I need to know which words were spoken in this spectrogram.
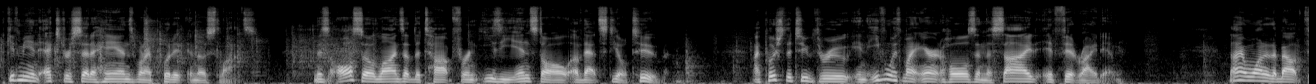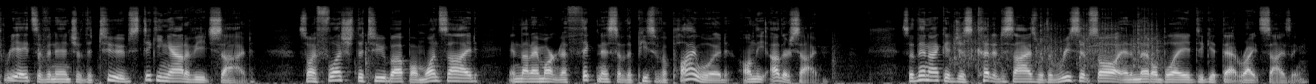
to give me an extra set of hands when I put it in those slots. This also lines up the top for an easy install of that steel tube. I push the tube through and even with my errant holes in the side, it fit right in. Now I wanted about 3 eighths of an inch of the tube sticking out of each side. So I flushed the tube up on one side and then I marked a thickness of the piece of plywood on the other side. So then I could just cut it to size with a recip saw and a metal blade to get that right sizing.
